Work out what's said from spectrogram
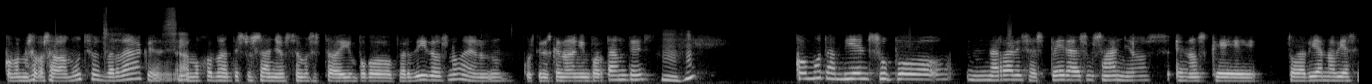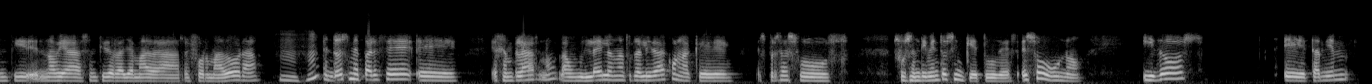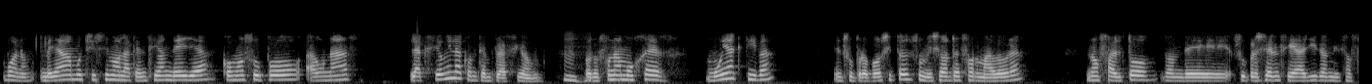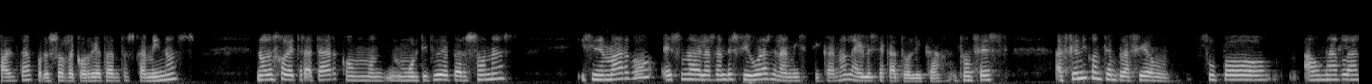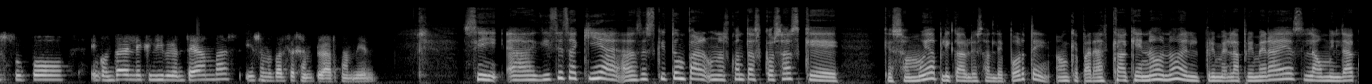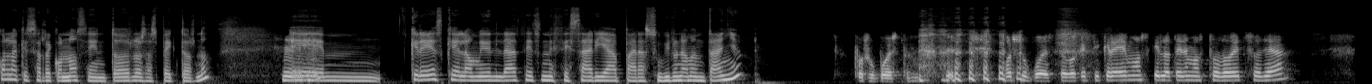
como nos ha pasado a muchos, ¿verdad? Que Sí. a lo mejor durante estos años hemos estado ahí un poco perdidos, ¿no? En cuestiones que no eran importantes Ujú. Cómo también supo narrar esa espera, esos años en los que todavía no había, senti- no había sentido la llamada reformadora. Entonces me parece eh, ejemplar ¿no? la humildad y la naturalidad con la que expresa sus, sus sentimientos e inquietudes. Eso uno. Y dos, eh, también, bueno, me llama muchísimo la atención de ella cómo supo aunar la acción y la contemplación. Ujú. Porque fue una mujer muy activa en su propósito, en su misión reformadora. No faltó donde su presencia allí donde hizo falta, por eso recorrió tantos caminos. No dejó de tratar con multitud de personas y, sin embargo, es una de las grandes figuras de la mística, ¿no? La Iglesia Católica. Entonces, acción y contemplación, supo aunarlas, supo encontrar el equilibrio entre ambas y eso me parece ejemplar también. Sí, ah, dices aquí, ah, has escrito unas cuantas cosas que, que son muy aplicables al deporte, aunque parezca que no, ¿no? El primer- la primera es la humildad con la que se reconoce en todos los aspectos, ¿no? Em, ¿Crees que la humildad es necesaria para subir una montaña? Por supuesto, por supuesto, porque si creemos que lo tenemos todo hecho ya,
